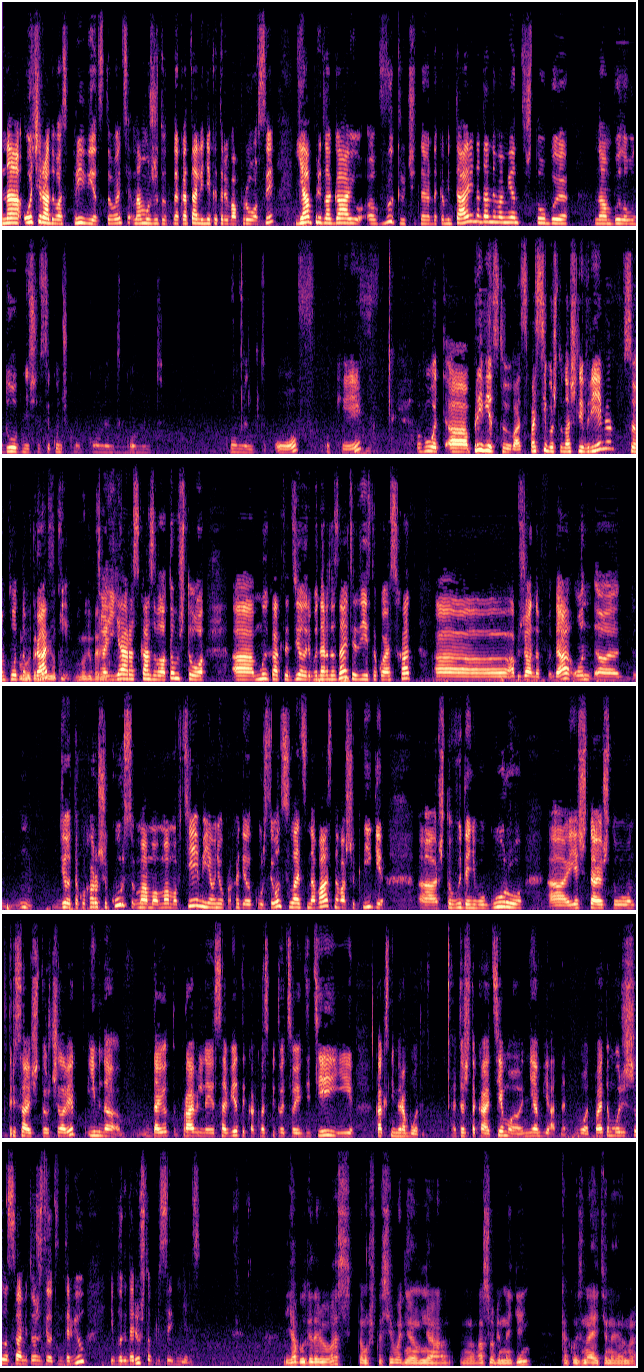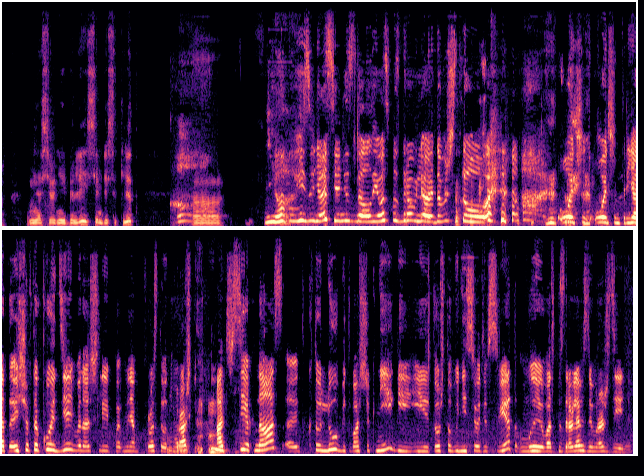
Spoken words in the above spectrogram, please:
На, очень рада вас приветствовать. Нам уже тут накатали некоторые вопросы. Я предлагаю э, выключить, наверное, комментарий на данный момент, чтобы нам было удобнее. Сейчас, секундочку. Коммент, коммент, коммент off. Окей. Okay. Вот, а, приветствую вас. Спасибо, что нашли время в своем плотном Благодарю. графике. Благодарю. Я рассказывала о том, что а, мы как-то делали, вы, наверное, знаете, есть такой Асхат а, Абжанов, да, он ну, делает такой хороший курс «Мама, мама в теме», я у него проходила курс, и он ссылается на вас, на ваши книги, что вы для него гуру. Я считаю, что он потрясающий тоже человек, именно дает правильные советы, как воспитывать своих детей и как с ними работать. Это же такая тема необъятная. Вот, поэтому решила с вами тоже сделать интервью и благодарю, что присоединились. Я благодарю вас, потому что сегодня у меня э, особенный день. Как вы знаете, наверное, у меня сегодня юбилей, 70 лет. А, я, извиняюсь, я не знала, я вас поздравляю, да вы что? Очень, очень приятно. Еще в такой день вы нашли, у меня просто вот мурашки. От всех нас, э, кто любит ваши книги и то, что вы несете в свет, мы вас поздравляем с днем рождения.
